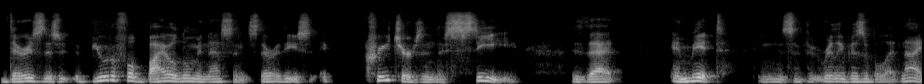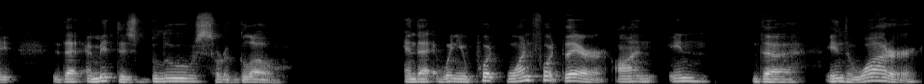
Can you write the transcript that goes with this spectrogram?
there is this beautiful bioluminescence. There are these creatures in the sea that emit, and it's really visible at night, that emit this blue sort of glow. And that when you put one foot there on in the in the water,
